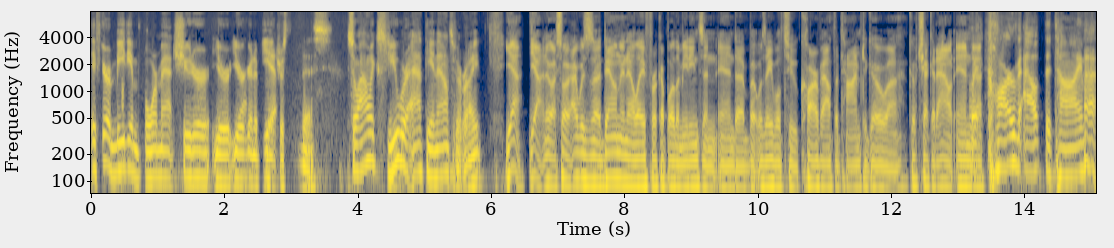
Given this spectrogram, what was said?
If you're a medium format shooter, you're you're going to be yeah. interested in this. So, Alex, you were at the announcement, right? Yeah, yeah. No, so I was uh, down in LA for a couple other meetings, and and uh, but was able to carve out the time to go uh, go check it out. And Wait, uh, carve out the time. A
